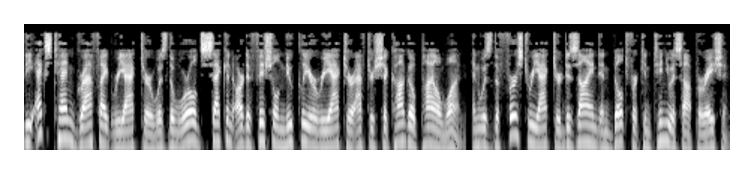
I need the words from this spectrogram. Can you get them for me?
The X-10 graphite reactor was the world's second artificial nuclear reactor after Chicago Pile 1, and was the first reactor designed and built for continuous operation.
